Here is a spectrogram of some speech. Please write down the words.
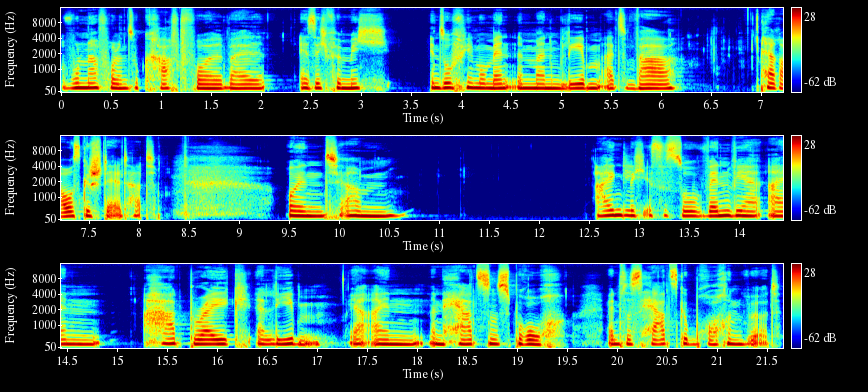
wundervoll und so kraftvoll, weil er sich für mich in so vielen Momenten in meinem Leben als wahr herausgestellt hat. Und ähm, eigentlich ist es so, wenn wir einen Heartbreak erleben, ja, einen, einen Herzensbruch, wenn das Herz gebrochen wird,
